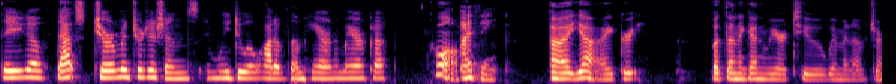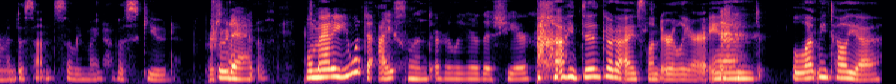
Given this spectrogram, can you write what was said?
there you go. That's German traditions, and we do a lot of them here in America, Cool. I think. Uh, yeah, I agree. But then again, we are two women of German descent, so we might have a skewed True that. perspective. Well, Maddie, you went to Iceland earlier this year. I did go to Iceland earlier, and let me tell you,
